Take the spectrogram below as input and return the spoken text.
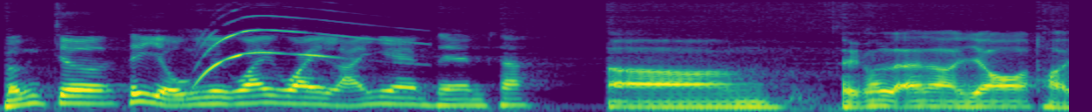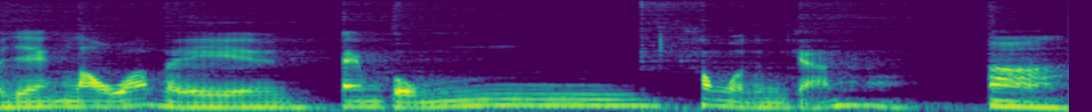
vẫn chưa. Thí dụ như quay quay lại với em thì em sao? Ờ, thì có lẽ là do thời gian lâu quá thì em cũng không còn tình cảm nữa. Rồi à.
